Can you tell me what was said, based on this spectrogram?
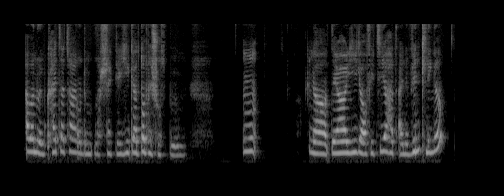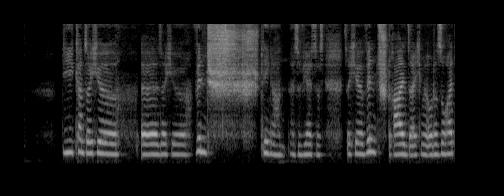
aber nur im Kaisertal und im Versteck der Jäger Doppelschussbögen. Ja, der Jägeroffizier hat eine Windklinge. Die kann solche, äh, solche Wind Dingern, also wie heißt das? Solche Windstrahlen, sag ich mal, oder so halt,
